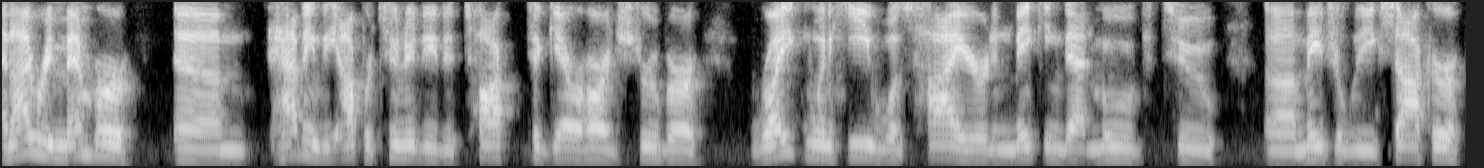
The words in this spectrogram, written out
and I remember um, having the opportunity to talk to Gerhard Struber right when he was hired and making that move to uh, Major League Soccer,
